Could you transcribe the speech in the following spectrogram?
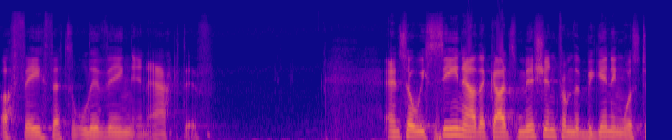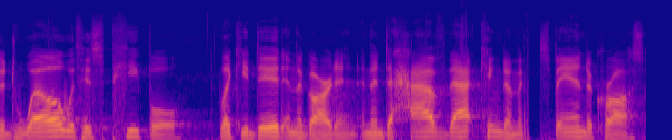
a faith that's living and active. And so we see now that God's mission from the beginning was to dwell with his people like he did in the garden, and then to have that kingdom expand across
